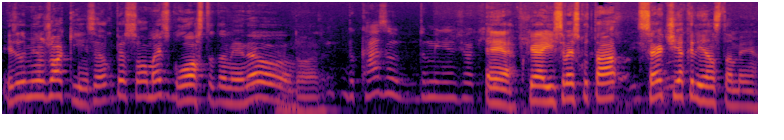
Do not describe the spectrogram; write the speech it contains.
Esse é o menino Joaquim, esse é o que o pessoal mais gosta também, né? ô? Do caso do menino Joaquim. É, porque aí você vai escutar certinho a criança também.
